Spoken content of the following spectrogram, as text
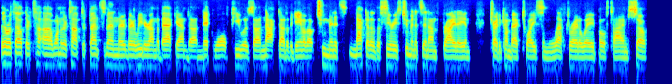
They were without their to- uh, one of their top defensemen, their their leader on the back end, uh, Nick Wolff. He was uh, knocked out of the game about two minutes, knocked out of the series two minutes in on Friday, and tried to come back twice and left right away both times. So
